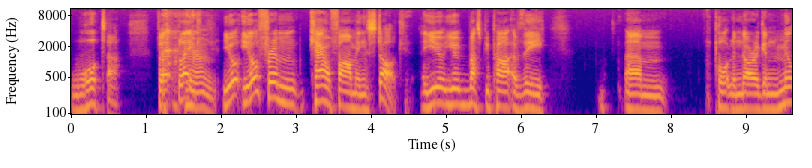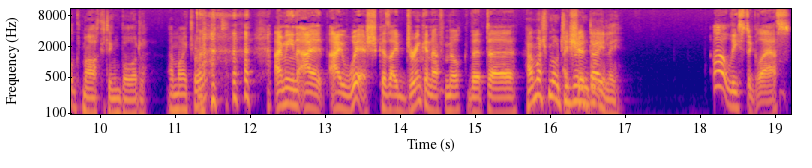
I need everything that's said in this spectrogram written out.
water. But Blake, you're you're from cow farming stock. You you must be part of the um, Portland, Oregon Milk Marketing Board. Am I correct? I mean, I I wish because I drink enough milk that uh, How much milk do you I drink be. Oh, at least a glass.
